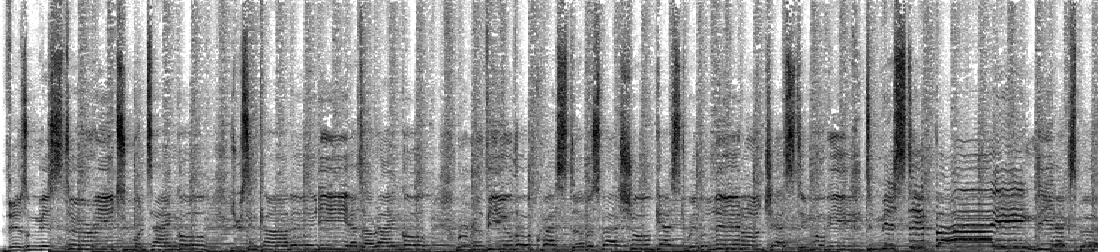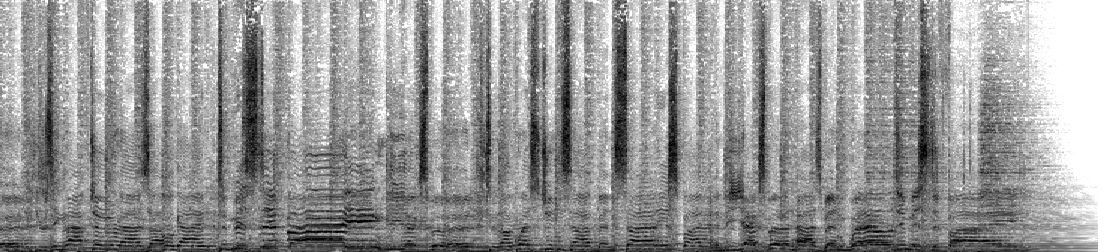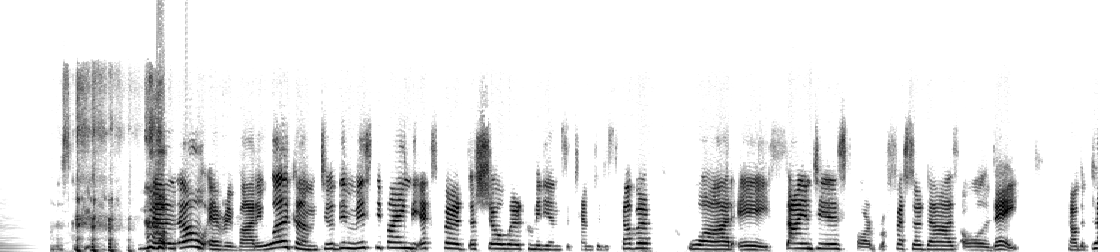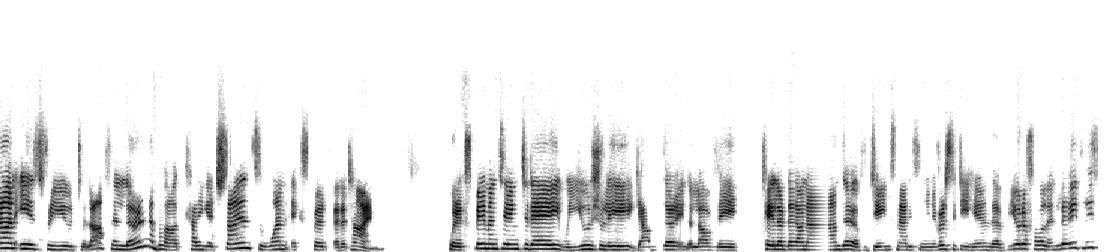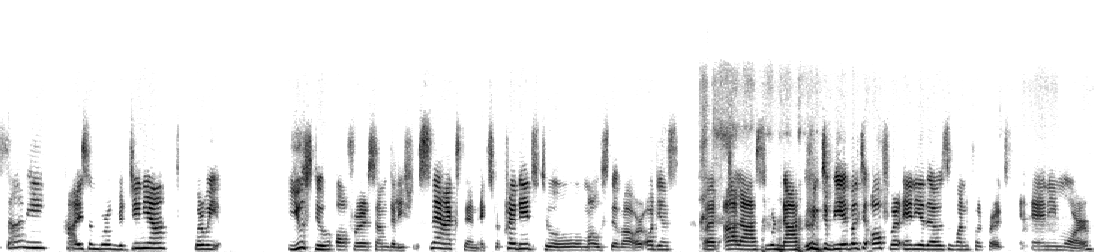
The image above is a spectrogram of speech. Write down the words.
There's a mystery to untangle, using comedy as our angle. We'll reveal the quest of a special guest with a little jesting. We'll be demystifying the expert, using laughter as our guide. Demystifying the expert till our questions have been satisfied and the expert has been well demystified this computer. Hello, everybody. Welcome to Demystifying the Expert, a show where comedians attempt to discover what a scientist or professor does all day. Now, the plan is for you to laugh and learn about cutting edge science one expert at a time. We're experimenting today. We usually gather in the lovely Taylor Down Under of James Madison University here in the beautiful and lately sunny Harrisonburg, Virginia, where we used to offer some delicious snacks and extra credit to most of our audience. But alas, we're not going to be able to offer any of those wonderful perks anymore.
